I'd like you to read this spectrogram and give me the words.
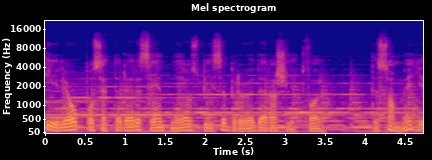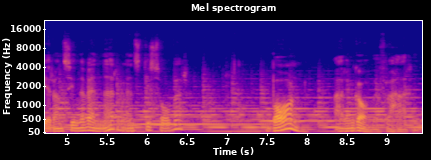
tidlig opp og setter dere sent ned og spiser brødet dere er slitt for. Det samme gir han sine venner mens de sover. Barn er en gave fra Herren.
